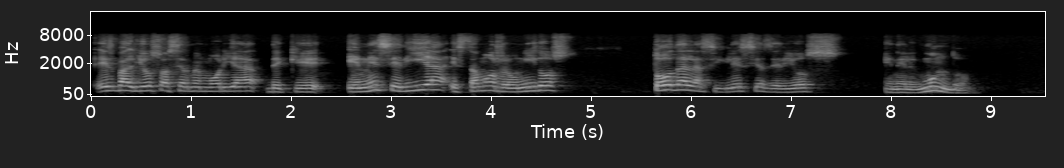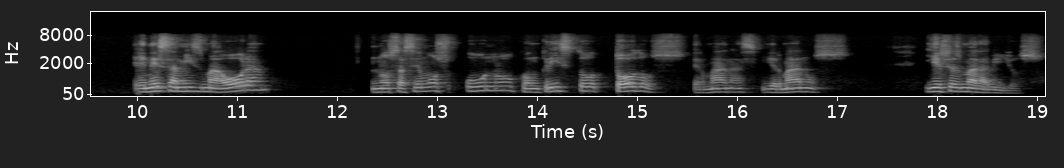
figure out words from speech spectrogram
es valioso hacer memoria de que en ese día estamos reunidos todas las iglesias de Dios en el mundo. En esa misma hora nos hacemos uno con Cristo todos, hermanas y hermanos. Y eso es maravilloso.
